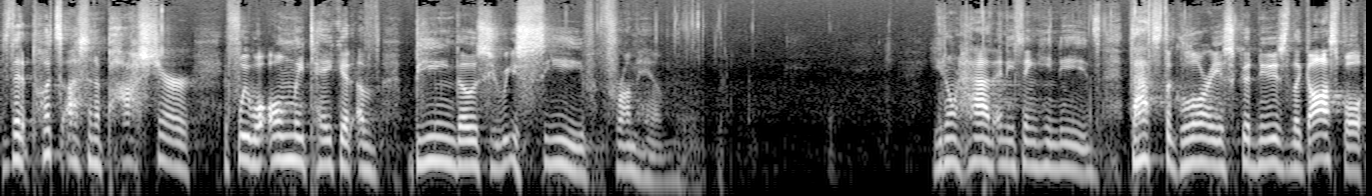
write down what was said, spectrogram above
is that it puts us in a posture, if we will only take it, of being those who receive from him. You don't have anything he needs. That's the glorious good news of the gospel.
